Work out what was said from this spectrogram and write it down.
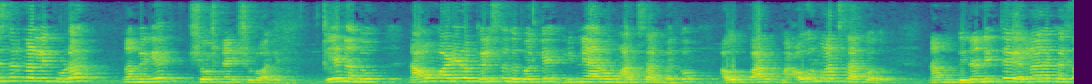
ಹೆಸರಿನಲ್ಲಿ ಕೂಡ ನಮಗೆ ಶೋಷಣೆ ಶುರುವಾಗಿದೆ ಏನದು? ನಾವು ಮಾಡಿರೋ ಕೆಲಸದ ಬಗ್ಗೆ ಇನ್ಯಾರೋ ಮಾರ್ಕ್ಸ್ ಹಾಕ್ಬೇಕು. ಅವ್ರ ಅವ್ರ ಮಾರ್ಕ್ಸ್ ಹಾಕೋದು. ನಾವು ದಿನನಿತ್ಯ ಎಲ್ಲ ಕೆಲಸ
